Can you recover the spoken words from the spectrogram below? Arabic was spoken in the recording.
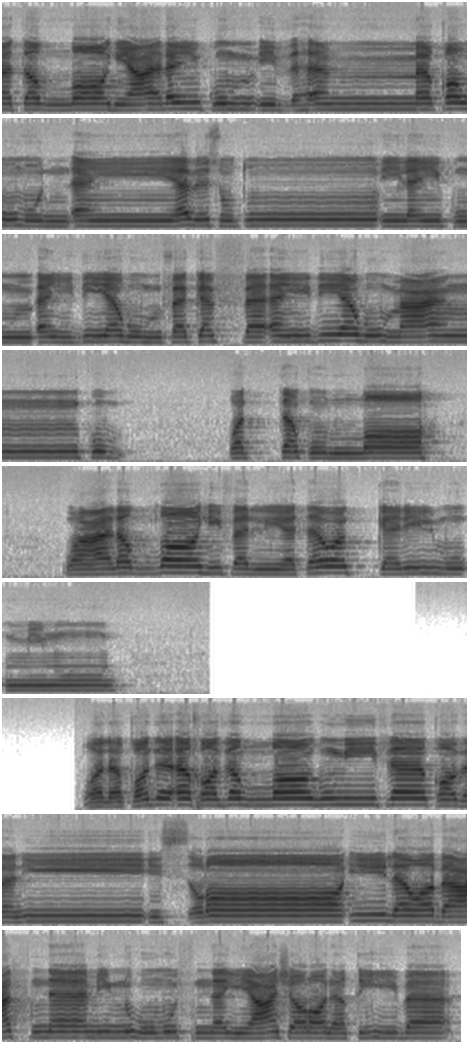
نعمه الله عليكم اذ هم قوم ان يبسطوا اليكم ايديهم فكف ايديهم عنكم واتقوا الله وعلى الله فليتوكل المؤمنون ولقد أخذ الله ميثاق بني إسرائيل وبعثنا منهم اثني عشر نقيباً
